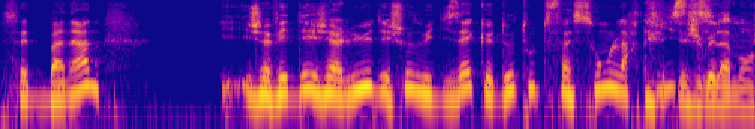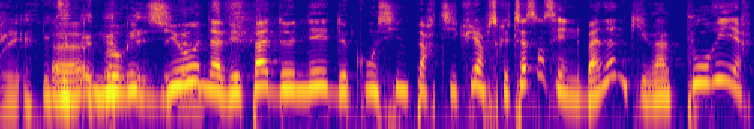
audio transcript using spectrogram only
cette banane, j'avais déjà lu des choses où il disait que de toute façon, l'artiste je vais la manger. euh, Maurizio n'avait pas donné de consigne particulière parce que de toute façon, c'est une banane qui va pourrir.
